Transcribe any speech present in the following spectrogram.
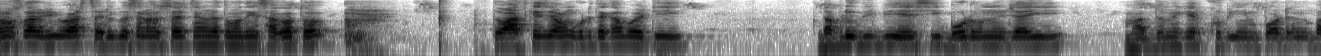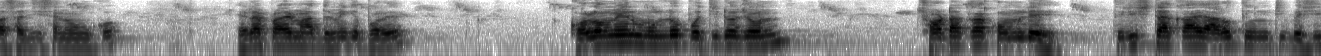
নমস্কার ভিউয়ার্স এডুকেশন ওয়েবসাইট চ্যানেলে তোমাদেরকে স্বাগত। তো আজকে যে অঙ্কটি দেখাবো, এটি ডাব্লিউবিবিএসি বোর্ড অনুযায়ী মাধ্যমিকের খুবই ইম্পর্টেন্ট বা সাজেশন অঙ্ক। এটা প্রায় মাধ্যমিকে পড়ে। কলমের মূল্য প্রতি ডজন ছ টাকা কমলে তিরিশ টাকায় আরও তিনটি বেশি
